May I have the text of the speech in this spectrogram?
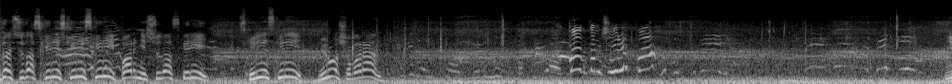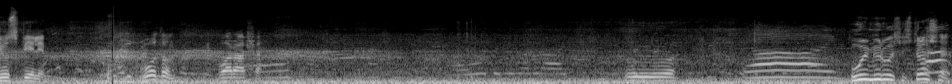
Сюда, сюда, скорее, скорее, скорее, парни, сюда, скорее. Скорее, скорее. Мироша, варан. Пап, там черепаха! Не успели. Вот он, вараша. Ой, Мироша, страшно.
